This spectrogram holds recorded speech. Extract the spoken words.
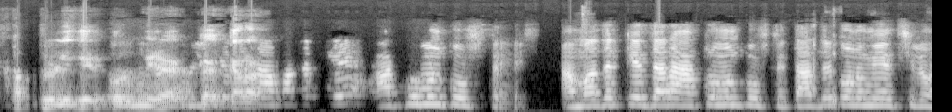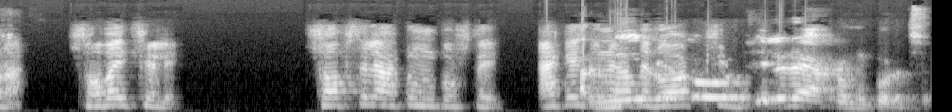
ছাত্রলীগের কর্মীরা? আমাদেরকে আক্রমণ করছে। আমাদেরকে যারা আক্রমণ করছে তাদের কোনো মেয়ে ছিল না। সবাই ছেলে। সব ছেলে আক্রমণ করছে। এক একজনের হাতে রড মেয়েদেরকেও ছিল। ছেলেরা আক্রমণ করেছে।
